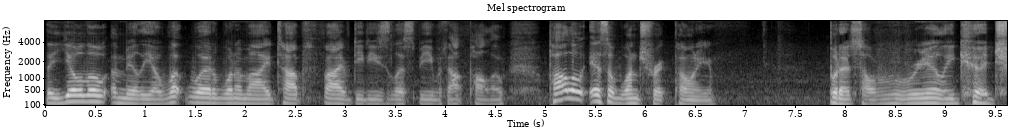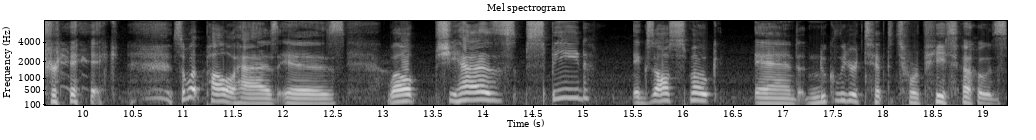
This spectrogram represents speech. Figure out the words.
the YOLO Amelia. What would one of my top five DDs list be without Paolo? Paolo is a one trick pony, but it's a really good trick. so, what Paolo has is well, she has speed, exhaust smoke, and nuclear tipped torpedoes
